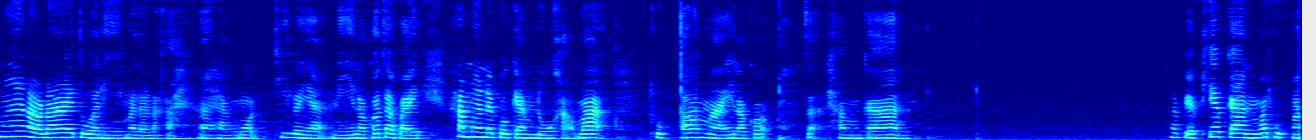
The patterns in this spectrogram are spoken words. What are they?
เมื่อเราได้ตัวนี้มาแล้วนะคะะทั้งหมดที่ระยะนี้เราก็จะไปคำนวณในโปรแกรมดูค่ะว่าถูกต้องไหมแล้วก็จะทำการมาเปรียบเทียบกันว่าถูกไหม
